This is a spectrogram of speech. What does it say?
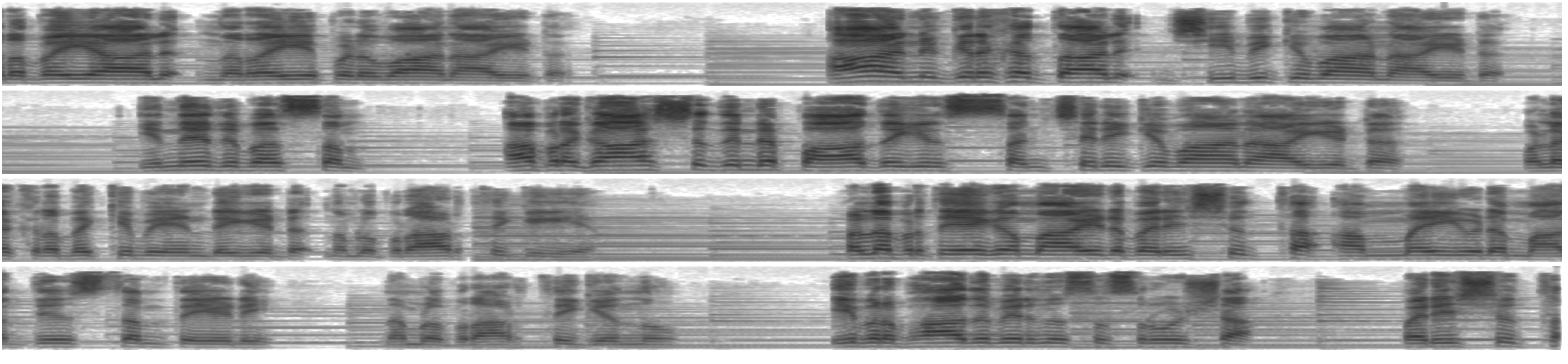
കൃപയാൽ നിറയപ്പെടുവാനായിട്ട് ആ അനുഗ്രഹത്താൽ ജീവിക്കുവാനായിട്ട് ഇന്നേ ദിവസം ആ പ്രകാശത്തിന്റെ പാതയിൽ സഞ്ചരിക്കുവാനായിട്ട് ഉള്ള കൃപയ്ക്ക് വേണ്ടിയിട്ട് നമ്മൾ പ്രാർത്ഥിക്കുകയാണ്. വളരെ പ്രത്യേകമായിട്ട് പരിശുദ്ധ അമ്മയുടെ മാധ്യസ്ഥം തേടി നമ്മൾ പ്രാർത്ഥിക്കുന്നു. ഈ പ്രഭാത വരുന്ന ശുശ്രൂഷ പരിശുദ്ധ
